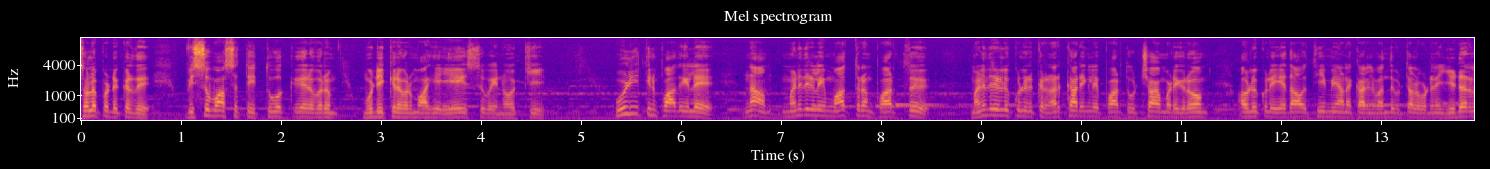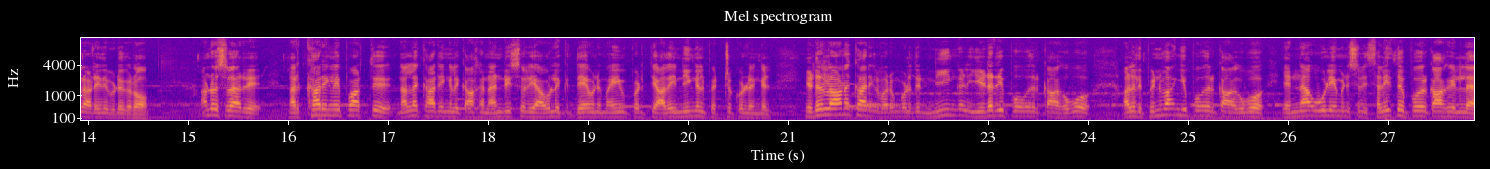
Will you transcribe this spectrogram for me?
சொல்லப்பட்டிருக்கிறது விசுவாசத்தை துவக்குகிறவரும் முடிக்கிறவருமாகிய இயேசுவை நோக்கி. ஊழியத்தின் பாதையிலே நாம் மனிதர்களை மாத்திரம் பார்த்து மனிதர்களுக்குள் இருக்கிற நற்காரியங்களை பார்த்து உற்சாகம் அடைகிறோம் அவளுக்குள்ளே ஏதாவது தீமையான காரியம் வந்துவிட்டால் உடனே இடரல் அடைந்து விடுகிறோம். அன்று சொல்லாரு நற்காரியங்களை பார்த்து நல்ல காரியங்களுக்காக நன்றி சொல்லி அவளுக்கு தேவனை மகிமைப்படுத்தி அதை நீங்கள் பெற்றுக்கொள்ளுங்கள். இடலான காரியங்கள் வரும்பொழுது நீங்கள் இடறி போவதற்காகவோ அல்லது பின்வாங்கி போவதற்காகவோ என்ன ஊழியம் என்று சொல்லி சலித்து போவதற்காக இல்லை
